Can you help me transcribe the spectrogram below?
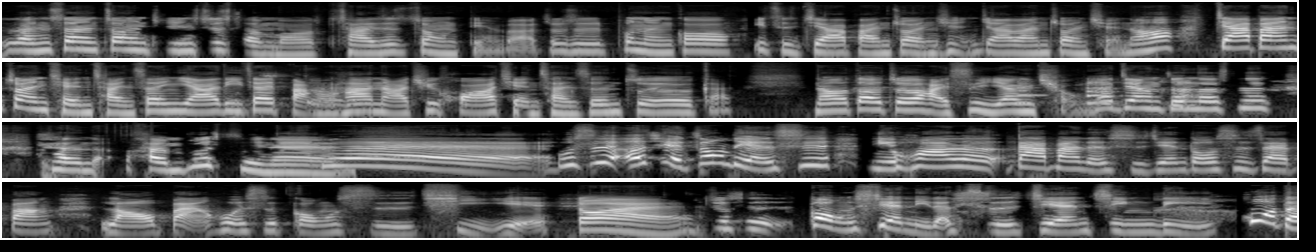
人生的重心是什么才是重点吧，就是不能够一直加班赚钱，加班赚钱，然后加班赚钱产生压力，再把它拿去花钱产生罪恶感，然后到最后还是一样穷，那这样真的是很很不行哎、对，不是，而且重点是你花了大半的时间都是在帮老板或者是公司企业，对，就是贡献你的时间精力，获得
